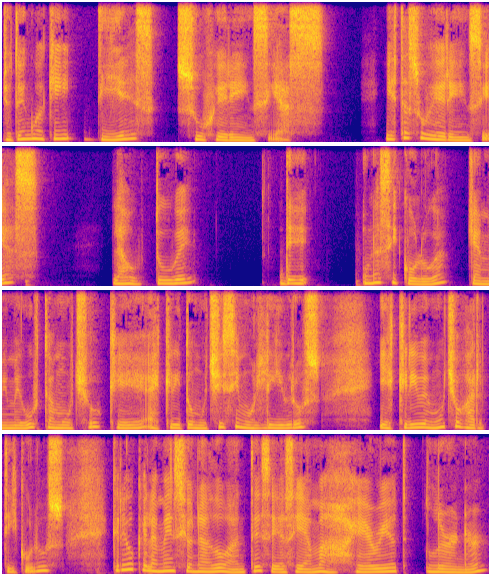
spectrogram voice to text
yo tengo aquí 10 sugerencias. Y estas sugerencias las obtuve de una psicóloga que a mí me gusta mucho, que ha escrito muchísimos libros y escribe muchos artículos. Creo que la he mencionado antes, ella se llama Harriet Lerner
